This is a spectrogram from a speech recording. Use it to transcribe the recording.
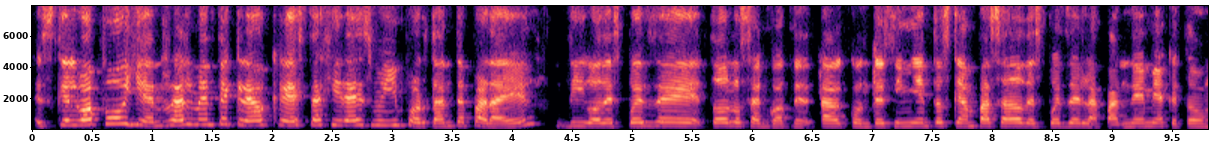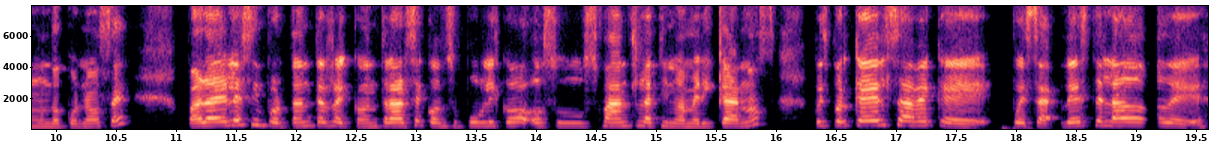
Es que lo apoyen. Realmente creo que esta gira es muy importante para él. Digo, después de todos los acontecimientos que han pasado después de la pandemia que todo el mundo conoce, para él es importante reencontrarse con su público o sus fans latinoamericanos, pues porque él sabe que, pues de este lado de,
